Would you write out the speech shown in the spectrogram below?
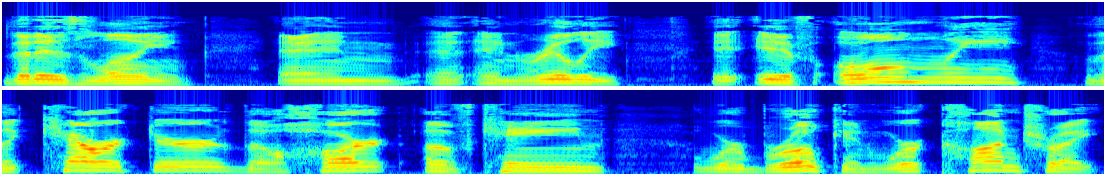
that is lying. And, and, and really, if only the character, the heart of Cain were broken, were contrite,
